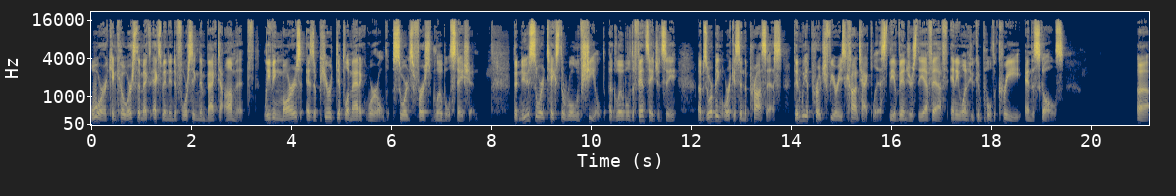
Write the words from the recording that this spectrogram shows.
or can coerce the X Men into forcing them back to Amenth, leaving Mars as a pure diplomatic world, Sword's first global station. The new Sword takes the role of S.H.I.E.L.D., a global defense agency, absorbing Orchis in the process. Then we approach Fury's contact list the Avengers, the FF, anyone who can pull the Kree, and the Skrulls. Uh,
